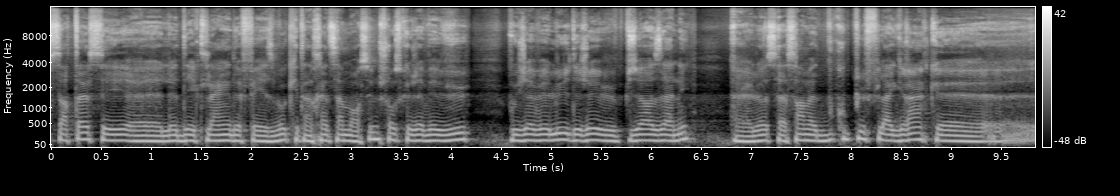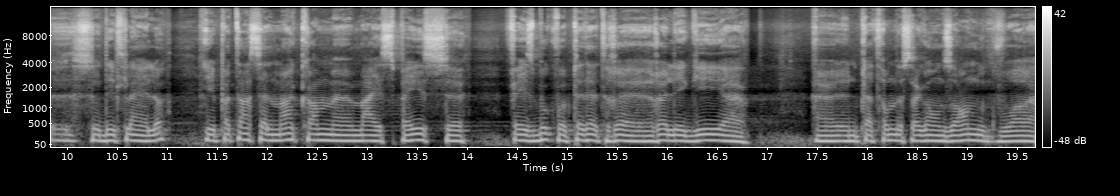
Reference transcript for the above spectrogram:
certains, c'est le déclin de Facebook qui est en train de s'amorcer. Une chose que j'avais vue ou j'avais lu déjà il y a plusieurs années. là, ça semble être beaucoup plus flagrant que ce déclin-là. Et potentiellement, comme euh, MySpace, euh, Facebook va peut-être être relégué à, une plateforme de seconde zone, voire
